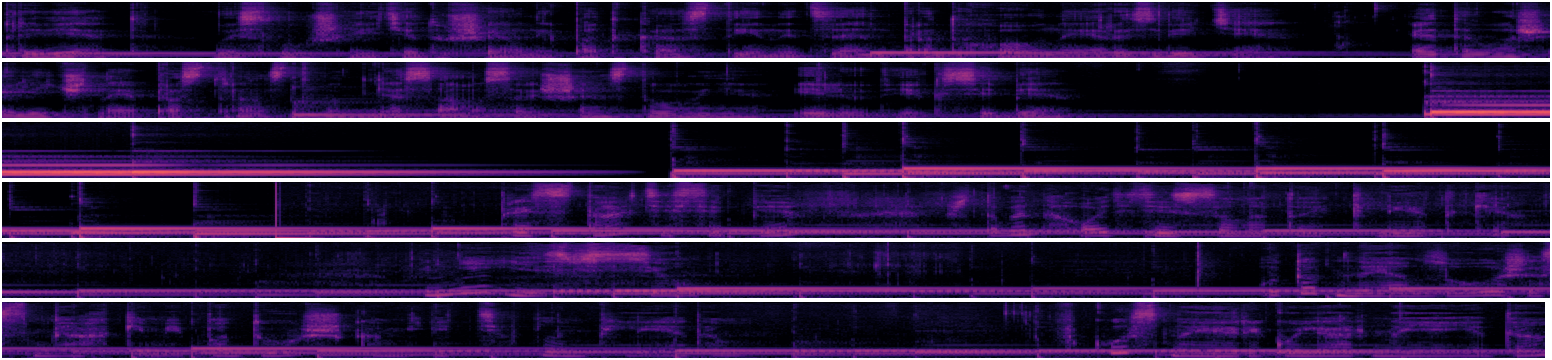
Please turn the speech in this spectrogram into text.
привет! Вы слушаете душевный подкаст Инны Дзен про духовное развитие. Это ваше личное пространство для самосовершенствования и любви к себе. Представьте себе, что вы находитесь в золотой клетке. В ней есть все удобное ложе с мягкими подушками и теплым пледом, вкусная регулярная еда.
